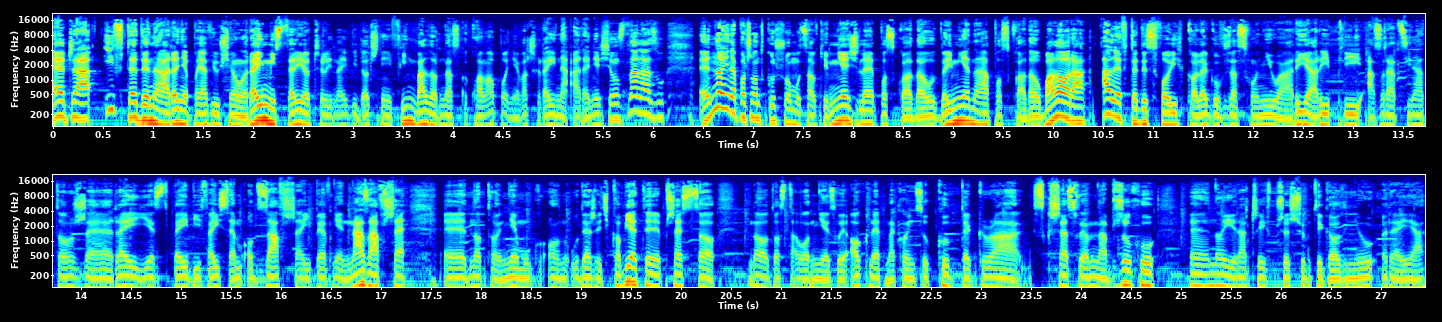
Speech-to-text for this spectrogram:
Edge'a i wtedy na arenie pojawił się Rey Mysterio, czyli najwidoczniej Finn Balor nas okłamał, ponieważ Rey na arenie się znalazł. E, No i na początku szło mu całkiem nieźle, poskładał Damiena, poskładał Balora, ale wtedy swoich kolegów zasłoniła Rhea Ripley, a z racji na to, że Rey jest babyface'em od zawsze i pewnie na zawsze, e, no to nie mógł on uderzyć kobiety, przez co no dostał on niezły oklep, na końcu coup de grace z krzesłem na brzuchu, e, no i raczej w przyszłym tygodniu Reya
